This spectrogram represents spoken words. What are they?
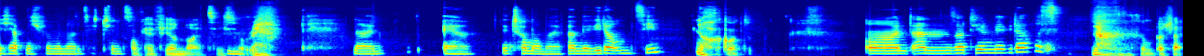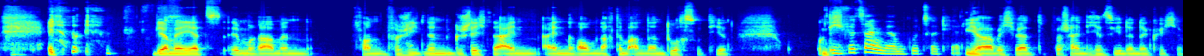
Ich habe nicht 95 Jeans. Okay, 94, Hm. sorry. Nein. Ja, jetzt schauen wir mal, wann wir wieder umziehen. Ach Gott. Und dann sortieren wir wieder aus. Wahrscheinlich. Ich, wir haben ja jetzt im Rahmen von verschiedenen Geschichten einen, einen Raum nach dem anderen durchsortiert. Und Ich ich, würde sagen, wir haben gut sortiert. ja, aber ich werde wahrscheinlich jetzt wieder in der Küche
